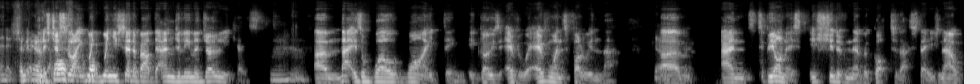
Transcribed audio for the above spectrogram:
and it And- should. and it's it's just also- like when, when you said about the Angelina Jolie case. Mhm. Um, that is a worldwide thing. It goes everywhere. Everyone's following that. Yeah. Um, and to be honest, it should have never got to that stage. Now,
